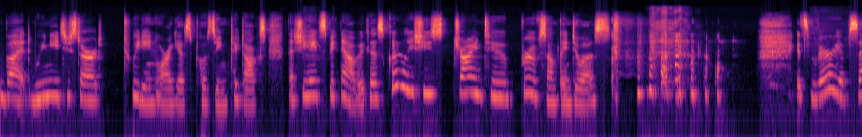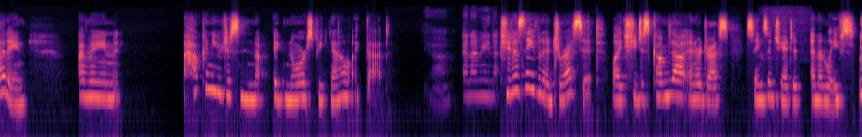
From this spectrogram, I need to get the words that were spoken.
but we need to start tweeting or i guess posting tiktoks that she hates speak now because clearly she's trying to prove something to us I don't know. it's very upsetting. I mean how can you just not ignore speak now like that? Yeah. And I mean, she doesn't even address it. Like she just comes out in her dress sings enchanted and then leaves.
